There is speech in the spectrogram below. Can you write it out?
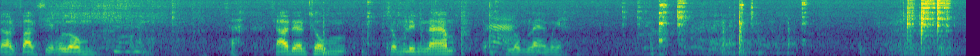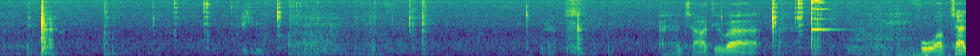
นอนฟังเสียงลมเช้าเช้าเดินชมชมริมน้ำค่ะลมแรงมั้งไงอาหารเช้าถือว่า full option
